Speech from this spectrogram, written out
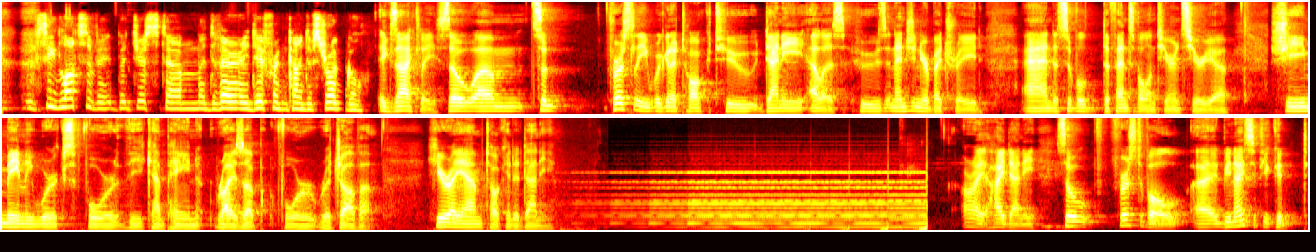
We've seen lots of it, but just um, a very different kind of struggle. Exactly. So um, so firstly, we're going to talk to Dani Ellis, who's an engineer by trade and a civil defense volunteer in Syria. She mainly works for the campaign Rise Up for Rojava. Here I am talking to Dani. All right, hi Dani. So first of all, uh, it'd be nice if you could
